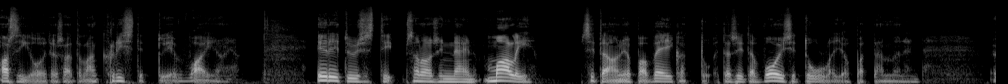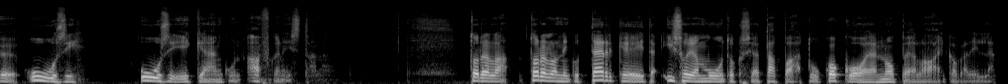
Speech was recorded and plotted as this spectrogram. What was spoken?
asioita, jos ajatellaan kristittyjen vainoja. Erityisesti sanoisin näin, Mali, sitä on jopa veikattu, että siitä voisi tulla jopa tämmöinen ö, uusi, uusi ikään kuin Afganistan. Todella, todella niin kuin tärkeitä, isoja muutoksia tapahtuu koko ajan nopealla aikavälillä.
